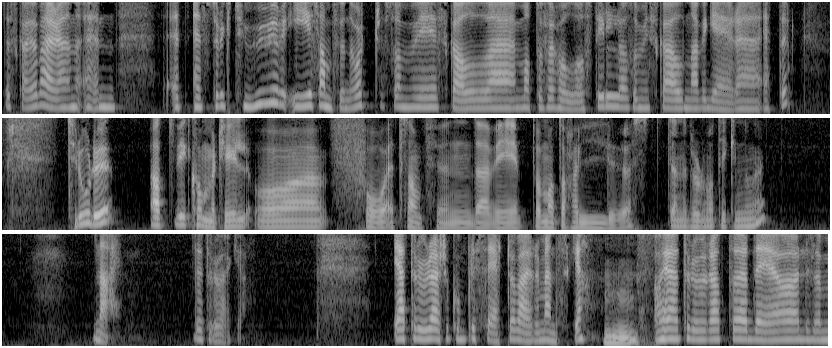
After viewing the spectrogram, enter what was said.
Det skal jo være en, en, en struktur i samfunnet vårt som vi skal eh, måtte forholde oss til, og som vi skal navigere etter. Tror du at vi kommer til å få et samfunn der vi på en måte har løst denne problematikken noen gang? Nei, det tror jeg ikke. Jeg tror det er så komplisert å være menneske. Mm. Og jeg tror at eh, det å liksom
